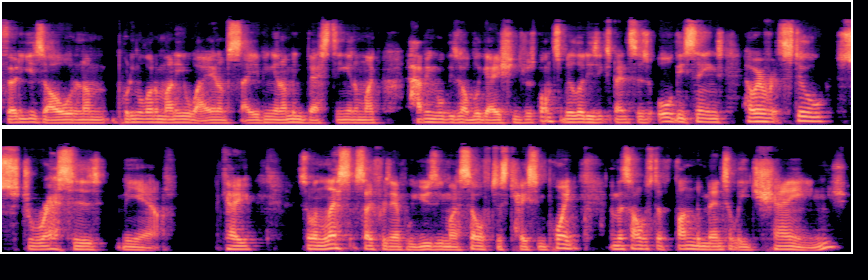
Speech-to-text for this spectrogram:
30 years old and I'm putting a lot of money away and I'm saving and I'm investing and I'm like having all these obligations, responsibilities, expenses, all these things. However, it still stresses me out. Okay. So unless, say, for example, using myself, just case in point, unless I was to fundamentally change,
